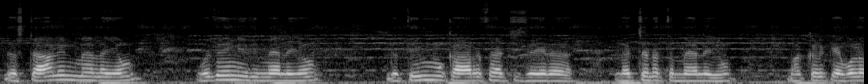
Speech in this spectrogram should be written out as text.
இந்த ஸ்டாலின் மேலேயும் உதயநிதி மேலேயும் இந்த திமுக அரசாட்சி செய்கிற லட்சணத்து மேலேயும் மக்களுக்கு எவ்வளோ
